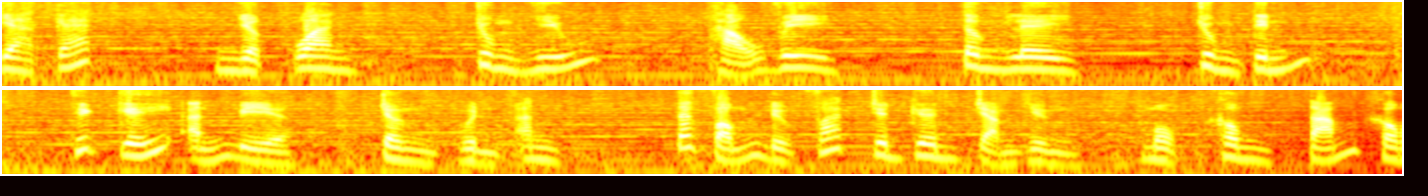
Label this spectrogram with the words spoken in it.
Gia Cát, Nhật Quang, Trung Hiếu, Thảo Vi Tân Lê, Trung Tín, Thiết kế ảnh bìa Trần Quỳnh Anh. Tác phẩm được phát trên kênh Trạm Dừng 1080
